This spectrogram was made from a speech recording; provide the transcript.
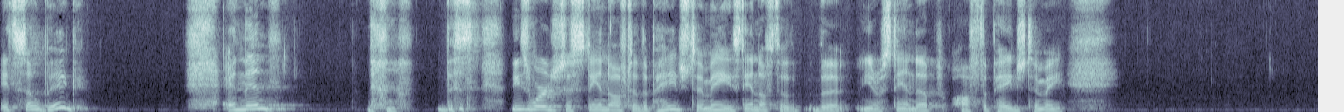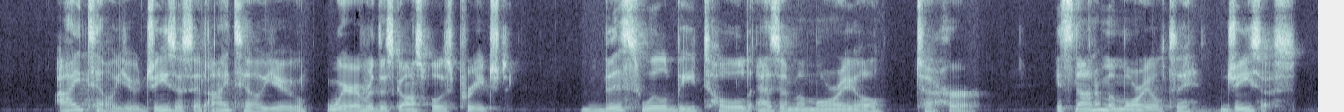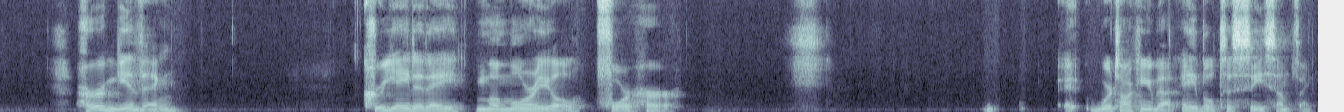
It's so big. And then this these words just stand off to the page to me, stand off to the, you know, stand up off the page to me. I tell you, Jesus said, I tell you, wherever this gospel is preached, this will be told as a memorial to her. It's not a memorial to Jesus. Her giving created a memorial for her. We're talking about able to see something.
